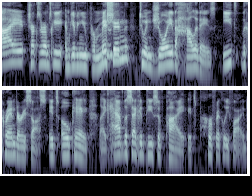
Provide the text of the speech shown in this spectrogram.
I, Chuck Zoromski, am giving you permission to enjoy the holidays. Eat the cranberry sauce. It's okay. Like, have the second piece of pie. It's perfectly fine.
